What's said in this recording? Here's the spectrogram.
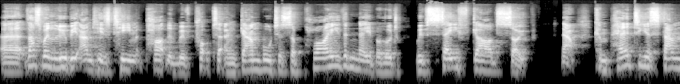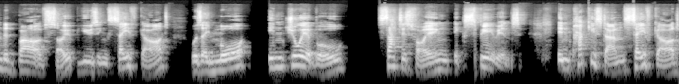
Uh, that's when Luby and his team partnered with Procter and Gamble to supply the neighborhood with Safeguard soap. Now, compared to your standard bar of soap, using Safeguard was a more enjoyable, satisfying experience. In Pakistan, Safeguard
